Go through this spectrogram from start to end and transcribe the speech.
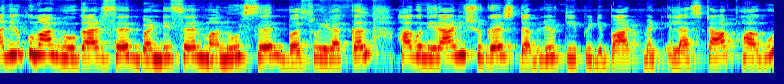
Anil Kumar Hoogar sir, Bandi sir, Manur sir, Basu Ilkal ಹಾಗೂ Nirani sugars W T P department ಎಲ್ಲ ಸ್ಟಾಫ್ ಹಾಗೂ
